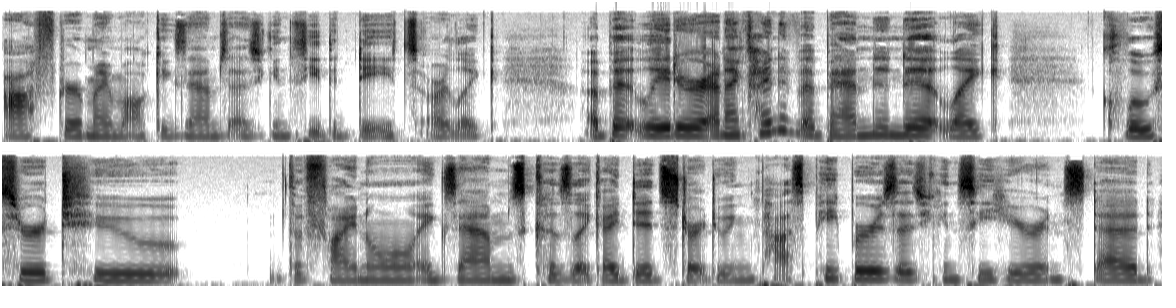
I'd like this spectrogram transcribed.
after my mock exams. As you can see, the dates are like a bit later, and I kind of abandoned it, like, closer to the final exams because, like, I did start doing past papers, as you can see here instead,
